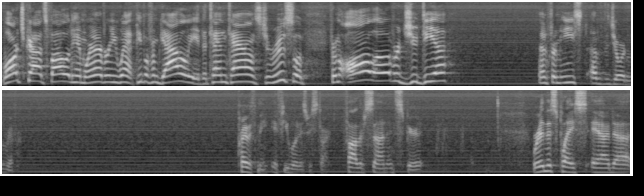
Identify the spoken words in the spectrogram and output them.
Large crowds followed him wherever he went. People from Galilee, the 10 towns, Jerusalem, from all over Judea, and from east of the Jordan River. Pray with me, if you would, as we start. Father, Son, and Spirit. We're in this place, and uh,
